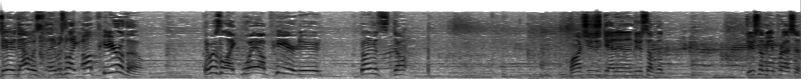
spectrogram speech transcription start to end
Dude, that was it was like up here though. It was like way up here, dude. Don't even don't. Why don't you just get in and do something? Do something impressive,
